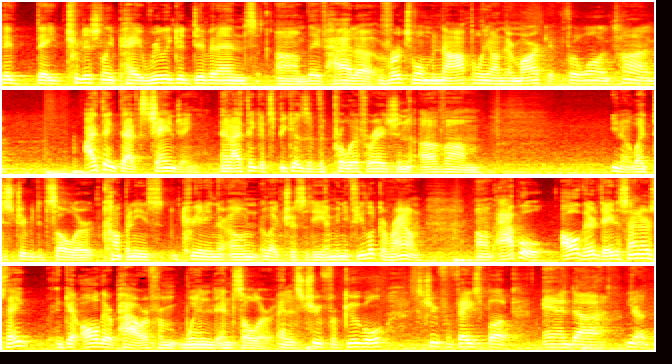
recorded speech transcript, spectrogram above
they they traditionally pay really good dividends. Um, they've had a virtual monopoly on their market for a long time. I think that's changing, and I think it's because of the proliferation of, um, you know, like distributed solar companies creating their own electricity. I mean, if you look around, um, Apple, all their data centers, they get all their power from wind and solar, and it's true for Google, it's true for Facebook, and uh, you know,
